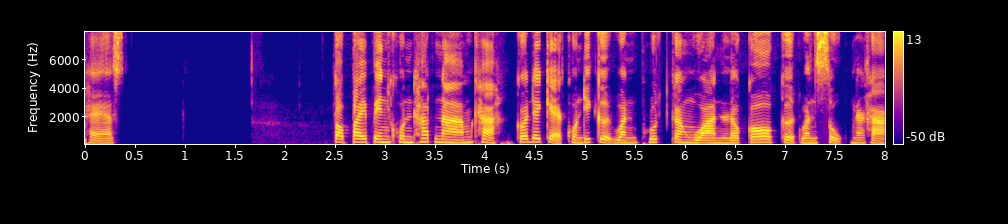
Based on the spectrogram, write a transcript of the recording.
แพสต่อไปเป็นคนธาตุน้ำค่ะ ก็ได้แก่คนที่เกิดวันพุธกลางวัน แล้วก็เกิดวันศุกร์นะคะ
